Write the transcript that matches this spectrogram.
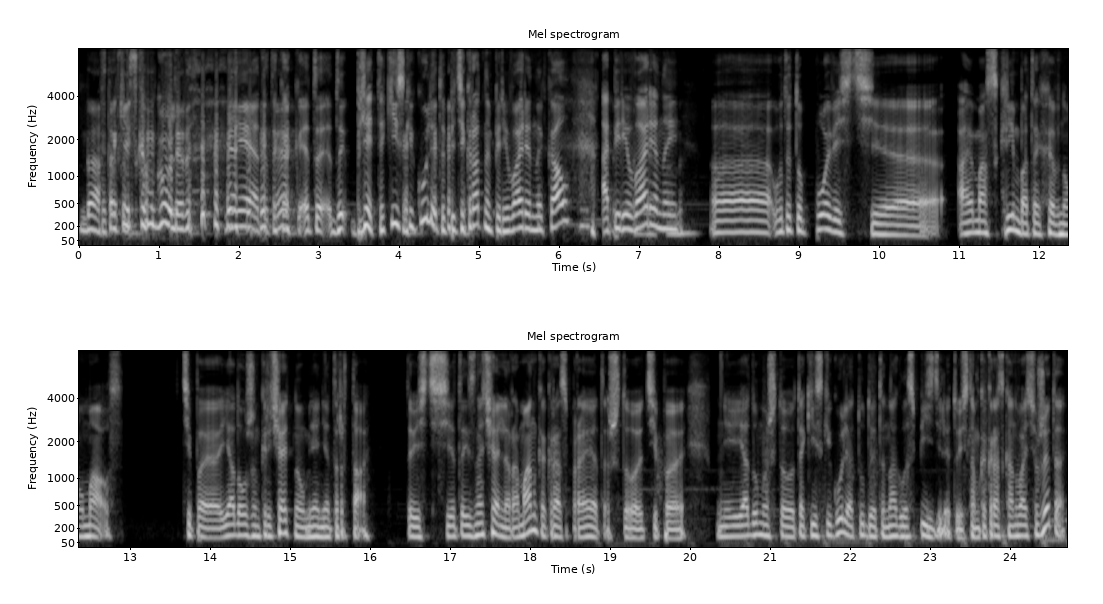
Да, в Это токийском гуле, да. Нет, это как... Это, да, блядь, токийский гуль — это пятикратно переваренный кал, а переваренный э, вот эту повесть э, I must scream, but I have no mouth. Типа, я должен кричать, но у меня нет рта. То есть это изначально роман как раз про это, что, типа, я думаю, что токийский гуль оттуда это нагло спиздили. То есть там как раз канва сюжета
